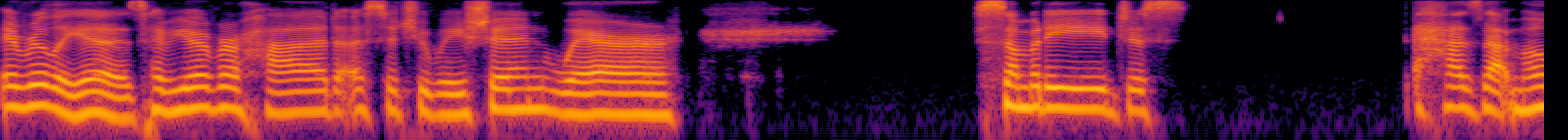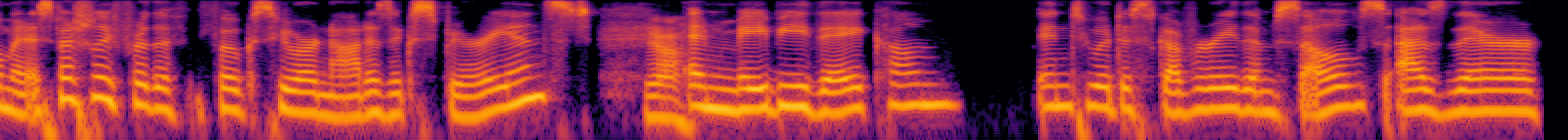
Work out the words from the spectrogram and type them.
it really is. Have you ever had a situation where somebody just has that moment especially for the folks who are not as experienced yeah. and maybe they come into a discovery themselves as they're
